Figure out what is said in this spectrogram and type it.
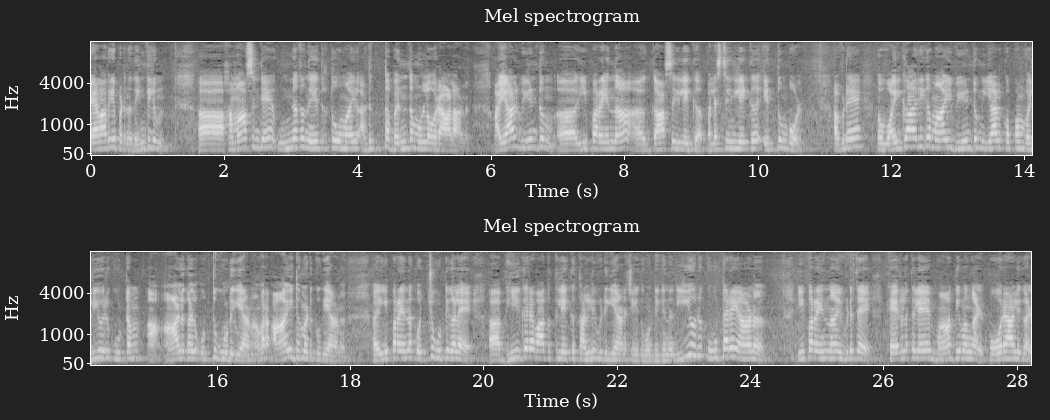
അയാൾ അറിയപ്പെടുന്നത്. എങ്കിലും ഹമാസിന്റെ ഉന്നത നേതൃത്വവുമായി അടുത്ത ബന്ധമുള്ള ഒരാളാണ്. അയാൾ വീണ്ടും ഈ പറയുന്ന ഗാസയിലേക്ക് പലസ്തീനിലേക്ക് എത്തുമ്പോൾ അവിടെ വൈകാരികമായി വീണ്ടും ഇയാൾക്കൊപ്പം വലിയൊരു കൂട്ടം ആളുകൾ ഒത്തുകൂടുകയാണ്. അവർ ആയുധമെടുക്കുകയാണ്. ഈ പറയുന്ന കൊച്ചുകുട്ടികളെ ഭീകരവാദത്തിലേക്ക് തള്ളിവിടുകയാണ് ചെയ്തുകൊണ്ടിരിക്കുന്നത്. ഈ ഒരു കൂട്ടരെയാണ് ഈ പറയുന്ന ഇവിടുത്തെ കേരളത്തിലെ മാധ്യമങ്ങൾ പോരാളികൾ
